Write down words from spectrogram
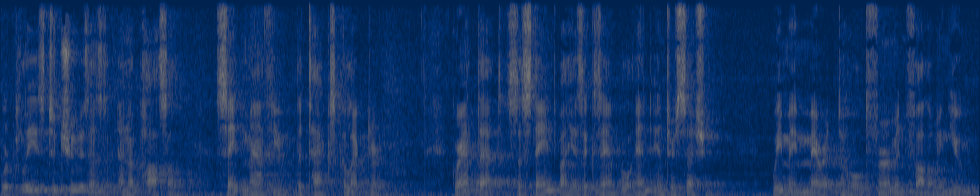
were pleased to choose as an apostle St. Matthew, the tax collector. Grant that, sustained by his example and intercession, we may merit to hold firm in following you.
